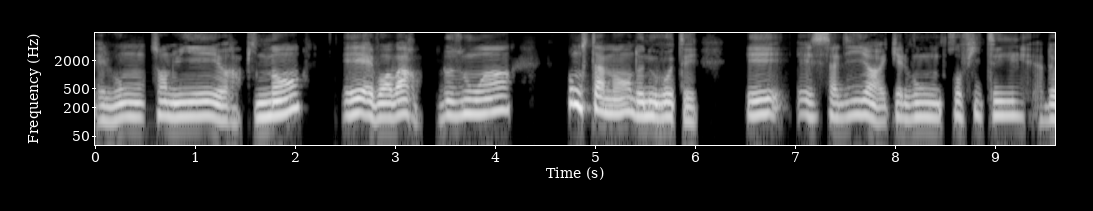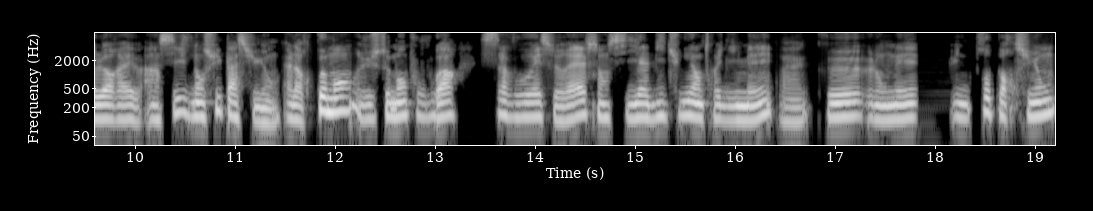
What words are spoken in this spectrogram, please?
Elles vont s'ennuyer, rapidement et elles vont avoir besoin constamment de nouveautés et est-ce à dire qu'elles vont profiter de leurs rêves ainsi? Je n'en suis pas sûr. Alors comment justement pouvoir savourer ce rêve sans s'y «habituer» entre guillemets, heu, que l'on ait une proportion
